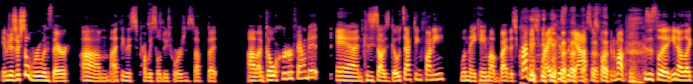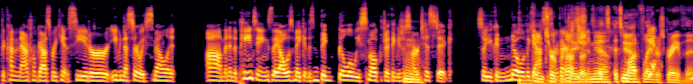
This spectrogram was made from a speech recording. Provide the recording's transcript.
images. There's still ruins there. Um. I think they probably still do tours and stuff, but um, a goat herder found it, and because he saw his goats acting funny when they came up by this crevice, right? Because the gas was fucking them up. Because it's the you know like the kind of natural gas where you can't see it or even necessarily smell it. Um, and in the paintings, they always make it this big billowy smoke, which I think is just Hmm. artistic, so you can know the gases are there. Oh, so it's, it's, it's Maud Flanders' grave then.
